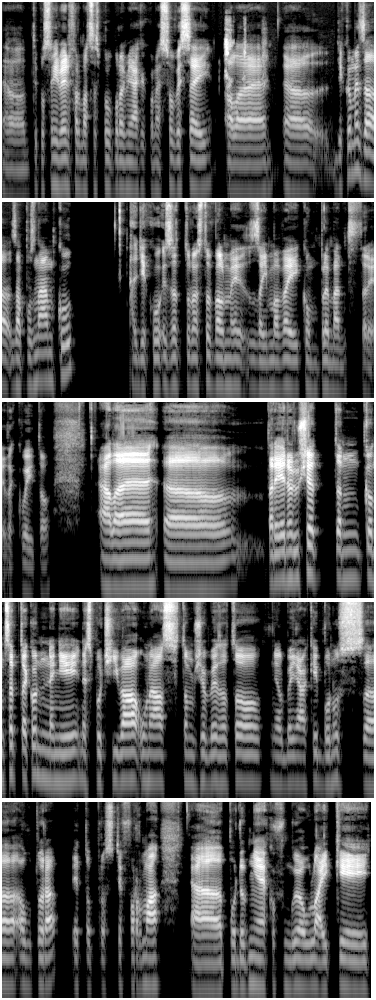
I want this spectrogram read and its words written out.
Uh, ty poslední dvě informace spolu podle mě nějak jako nesouvisej, ale uh, děkujeme za, za poznámku. A děkuji i za to, to velmi zajímavý kompliment, tady je takový to. Ale uh, tady jednoduše ten koncept jako není, nespočívá u nás v tom, že by za to měl být nějaký bonus uh, autora. Je to prostě forma, uh, podobně jako fungují lajky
